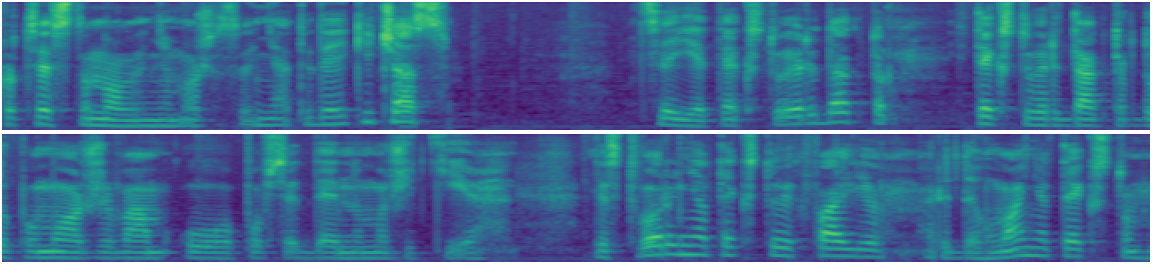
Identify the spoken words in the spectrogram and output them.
Процес встановлення може зайняти деякий час. Це є текстовий редактор. Текстовий редактор допоможе вам у повсякденному житті для створення текстових файлів, редагування тексту,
